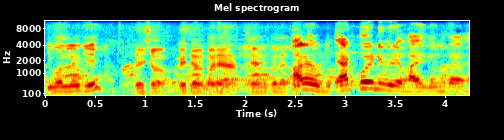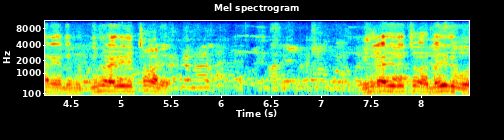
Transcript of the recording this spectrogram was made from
কি বললি কি? আরে অ্যাড করে নিবি রে ভাই দুশো টাকা খালি দুশো টাকা দিয়ে দিচ্ছ পারে টাকা দিয়ে দিচ্ছ দেবো।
